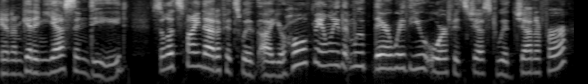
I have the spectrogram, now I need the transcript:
And I'm getting yes, indeed. So let's find out if it's with uh, your whole family that moved there with you or if it's just with Jennifer.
